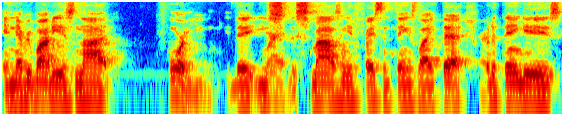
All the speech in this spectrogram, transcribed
And everybody is not for you. They you, Right. the smiles on your face and things like that. But the thing is,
